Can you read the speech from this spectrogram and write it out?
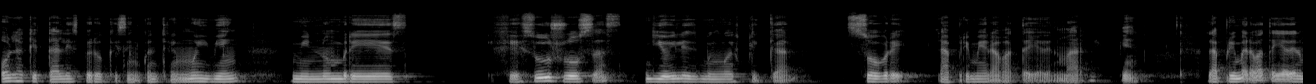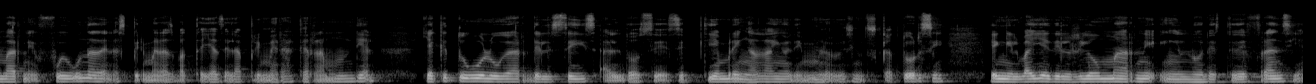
Hola, ¿qué tal? Espero que se encuentren muy bien. Mi nombre es Jesús Rosas y hoy les vengo a explicar sobre la primera batalla del Marne. Bien, la primera batalla del Marne fue una de las primeras batallas de la Primera Guerra Mundial, ya que tuvo lugar del 6 al 12 de septiembre en el año de 1914 en el valle del río Marne en el noreste de Francia,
